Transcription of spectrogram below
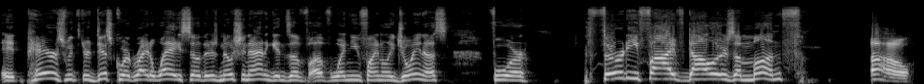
It pairs with your Discord right away, so there's no shenanigans of, of when you finally join us for $35 a month. Uh oh.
